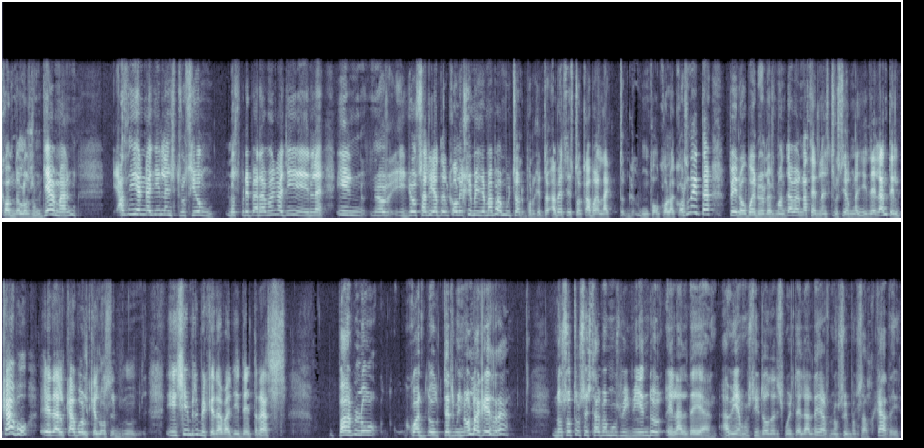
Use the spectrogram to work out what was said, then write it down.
cuando los llaman, hacían allí la instrucción, los preparaban allí y, yo salía del colegio y me llamaban mucho, porque a veces tocaban un poco la corneta, pero bueno, los mandaban a hacer la instrucción allí delante, el cabo, era el cabo el que los... y siempre me quedaba allí detrás. Pablo, cuando terminó la guerra, nosotros estábamos viviendo en la aldea, habíamos ido después de la aldea, nos fuimos a Arcade,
